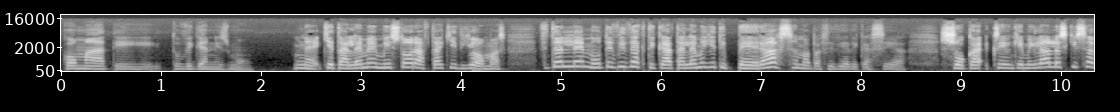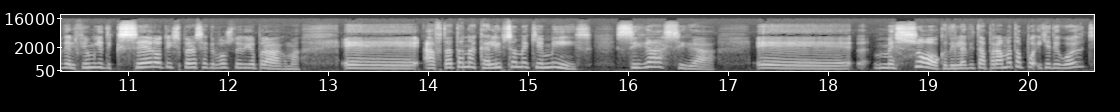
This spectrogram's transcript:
κομμάτι του βιγκανισμού. Ναι, και τα λέμε εμείς τώρα αυτά και οι δυο μας. Δεν τα λέμε ούτε διδακτικά, τα λέμε γιατί περάσαμε από αυτή τη διαδικασία. Σοκα... ξέρω, Και μιλάω λες και είσαι αδελφή μου, γιατί ξέρω ότι έχει περάσει ακριβώς το ίδιο πράγμα. Ε, αυτά τα ανακαλύψαμε κι εμείς. Σιγά σιγά. Ε, με σοκ, δηλαδή τα πράγματα που. Γιατί εγώ, και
